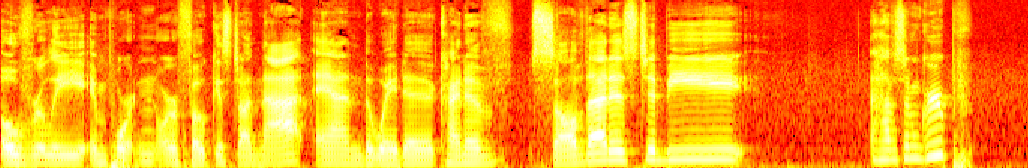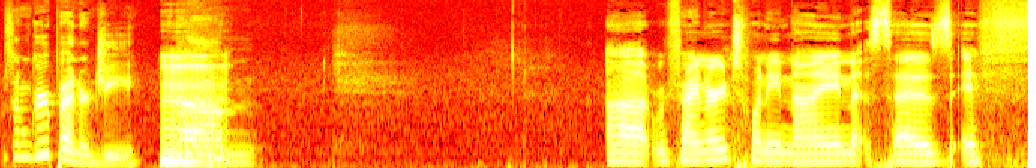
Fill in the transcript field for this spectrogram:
overly important or focused on that. And the way to kind of solve that is to be have some group some group energy. Mm. um Uh, Refinery 29 says if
